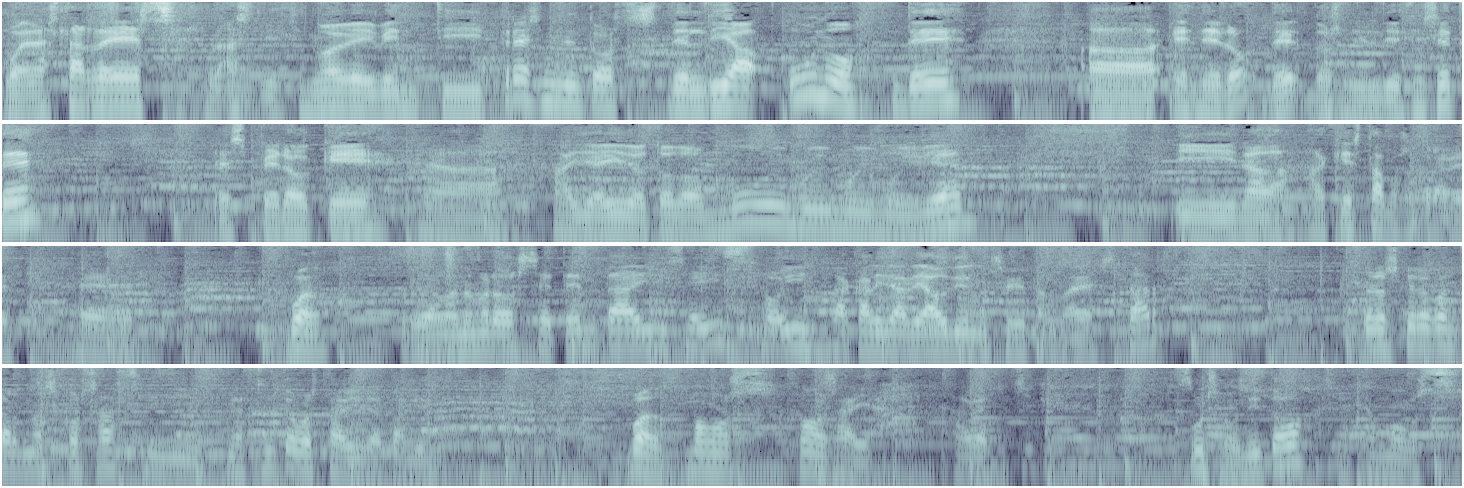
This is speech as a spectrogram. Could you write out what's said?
Buenas tardes, las 19 y 23 minutos del día 1 de ah, enero de 2017. Espero que ah, haya ido todo muy, muy, muy, muy bien. Y nada, aquí estamos otra vez. Eh, bueno, programa número 76. Hoy la calidad de audio no sé qué tal va a estar. Pero os quiero contar unas cosas y necesito vuestra vida también. Bueno, vamos, vamos allá. A ver, un segundito y hacemos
